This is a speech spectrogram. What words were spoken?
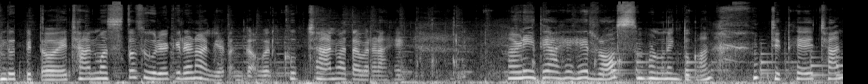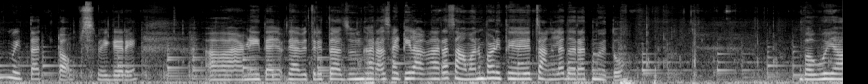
दूध पितोय. छान मस्त सूर्यकिरण आली आहेत अंगावर. खूप छान वातावरण आहे. आणि इथे आहे हे रॉस म्हणून एक दुकान जिथे छान मिळतात टॉप्स वगैरे. आणि त्या त्या व्यतिरिक्त अजून घरासाठी लागणारा सामान पण इथे चांगल्या दरात मिळतो. बघूया.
